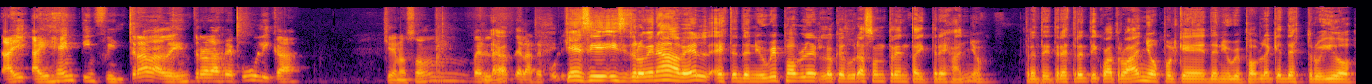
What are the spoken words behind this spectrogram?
hay, hay gente infiltrada dentro de la República que no son, ¿verdad? Ya. De la República. que si, y si te lo vienes a ver, este, The New Republic lo que dura son 33 años. 33, 34 años, porque The New Republic es destruido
